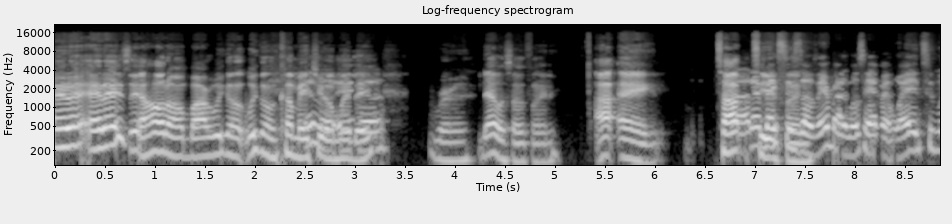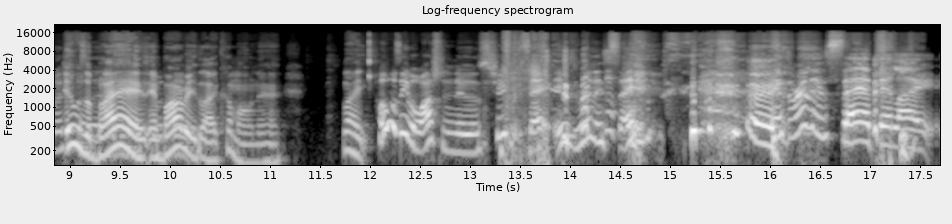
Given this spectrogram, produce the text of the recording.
And, they, and they said, hold on, Barbie, we gonna we gonna come at you on Monday, yeah. bro. That was so funny. I hey, top uh, that makes sense. Everybody was having way too much. It was a blast, and Barbie like, come on now, like who was even watching the news? She was sad. It's really sad. it's really sad that like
